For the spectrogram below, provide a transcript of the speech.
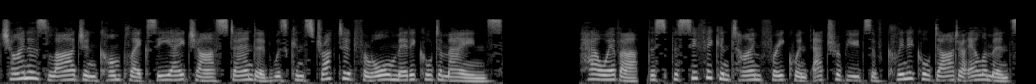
China's large and complex EHR standard was constructed for all medical domains. However, the specific and time-frequent attributes of clinical data elements,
